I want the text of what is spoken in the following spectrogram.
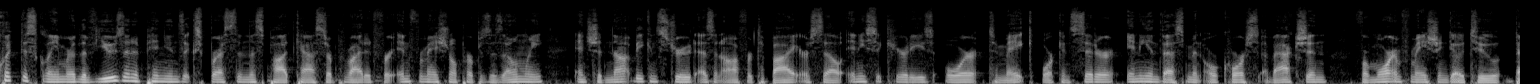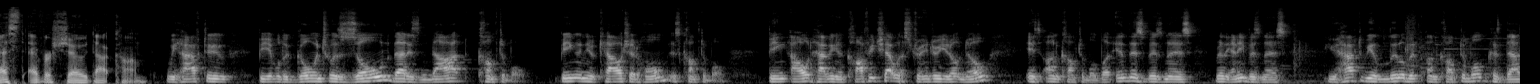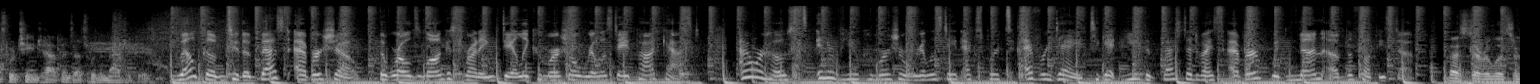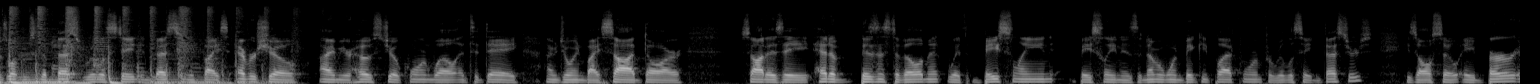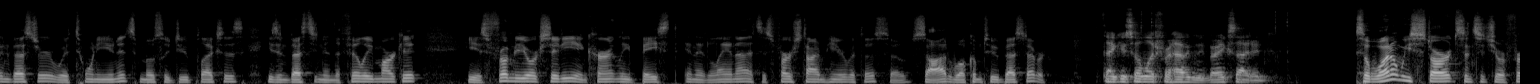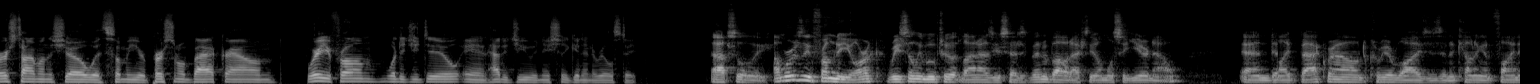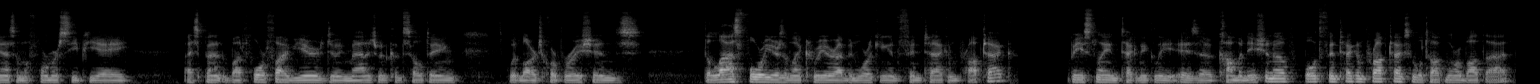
Quick disclaimer the views and opinions expressed in this podcast are provided for informational purposes only and should not be construed as an offer to buy or sell any securities or to make or consider any investment or course of action. For more information, go to bestevershow.com. We have to be able to go into a zone that is not comfortable. Being on your couch at home is comfortable. Being out having a coffee chat with a stranger you don't know is uncomfortable. But in this business, really any business, you have to be a little bit uncomfortable because that's where change happens. That's where the magic is. Welcome to the Best Ever Show, the world's longest running daily commercial real estate podcast. Our hosts interview commercial real estate experts every day to get you the best advice ever with none of the fluffy stuff. Best ever listeners, welcome to the Best Real Estate Investing Advice Ever Show. I am your host, Joe Cornwell, and today I'm joined by Saad Dar. Saad is a head of business development with Baselane Baselane is the number one banking platform for real estate investors. He's also a BRRRR investor with 20 units, mostly duplexes. He's investing in the Philly market. He is from New York City and currently based in Atlanta. It's his first time here with us. So, Saad, welcome to Best Ever. Thank you so much for having me. Very excited. So, why don't we start, since it's your first time on the show, with some of your personal background? Where are you from? What did you do? And how did you initially get into real estate? Absolutely. I'm originally from New York, recently moved to Atlanta, as you said. It's been about actually almost a year now. And my background, career wise, is in accounting and finance. I'm a former CPA. I spent about four or five years doing management consulting with large corporations. The last four years of my career, I've been working in fintech and prop tech. Baselane technically is a combination of both fintech and prop tech, so we'll talk more about that,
